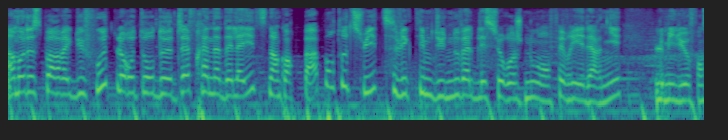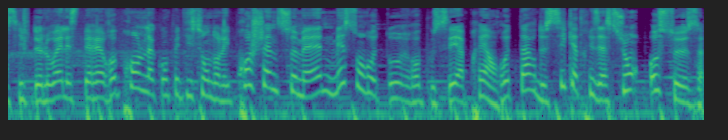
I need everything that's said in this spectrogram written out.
Un mot de sport avec du foot. Le retour de Jeffrey Adelaide, n'est encore pas pour tout de suite. Victime d'une nouvelle blessure au genou en février dernier, le milieu offensif de l'OL espérait reprendre la compétition dans les prochaines semaines, mais son retour est repoussé après un retard de cicatrisation osseuse.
